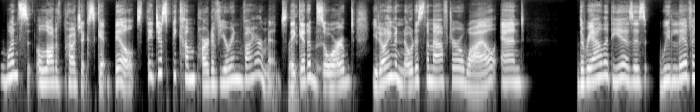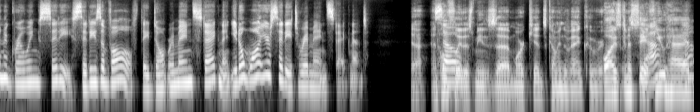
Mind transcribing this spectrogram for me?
once a lot of projects get built, they just become part of your environment. They Right, get right. absorbed. You don't even notice them after a while. And the reality is, is we live in a growing city. Cities evolve. They don't remain stagnant. You don't want your city to remain stagnant. yeah, and so- hopefully this means uh, more kids coming to Vancouver. Well, I was going to say, Yeah, if you had yeah.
